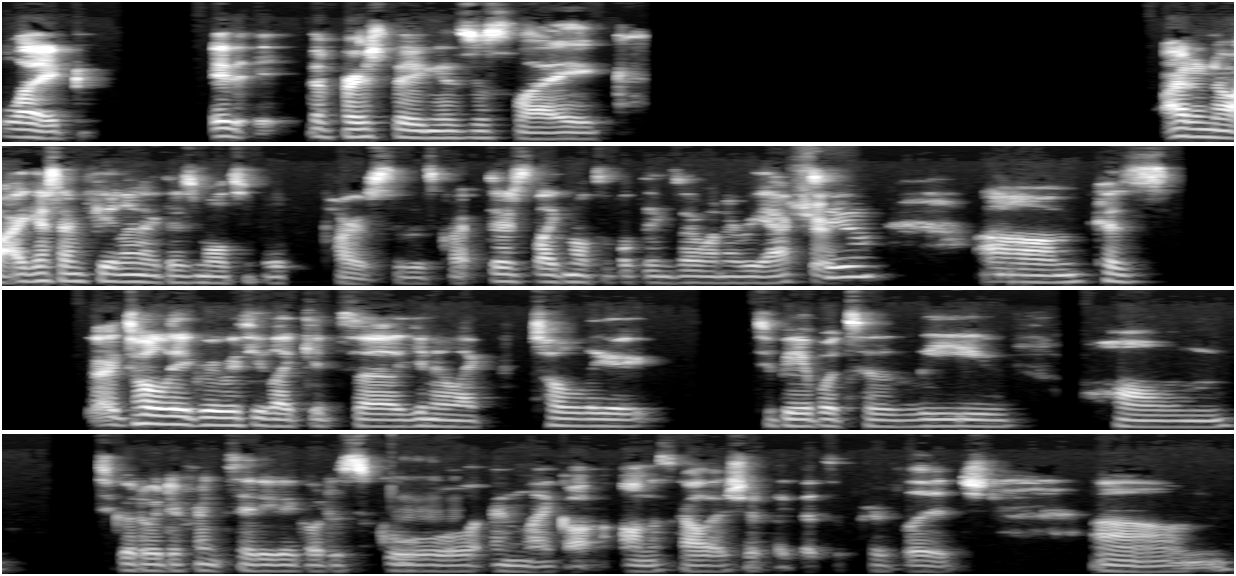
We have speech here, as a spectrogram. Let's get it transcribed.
like, it it the first thing is just, like I don't know, I guess I'm feeling like there's multiple parts to this que there's, like, multiple things I wanna react sure to, Um, because I totally agree with you, like, it's, uh, you know, like, totally to be able to leave home to go to a different city to go to hmm school and, like, on on a scholarship, like, that's a privilege. Um,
